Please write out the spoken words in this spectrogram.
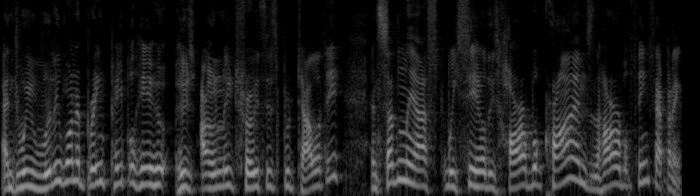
And do we really want to bring people here who, whose only truth is brutality? And suddenly us, we see all these horrible crimes and horrible things happening.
